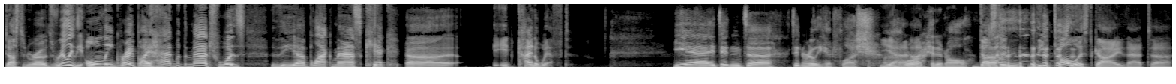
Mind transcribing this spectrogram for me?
Dustin Rhodes. Really, the only gripe I had with the match was the uh, black mass kick. Uh, it kind of whiffed. Yeah, it didn't uh didn't really hit flush. uh, Yeah, or hit at all. Dustin, the tallest guy that uh,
